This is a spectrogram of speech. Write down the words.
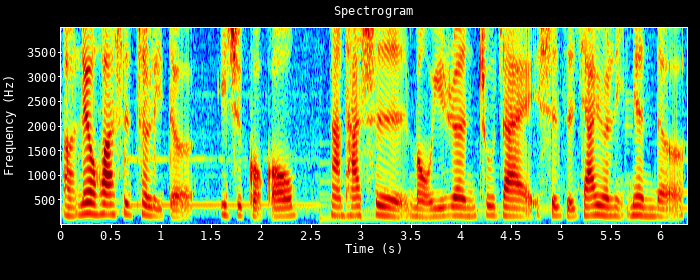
啊、六花是这里的一只狗狗，那它是某一任住在狮子家园里面的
